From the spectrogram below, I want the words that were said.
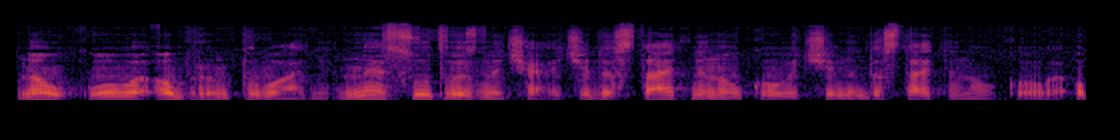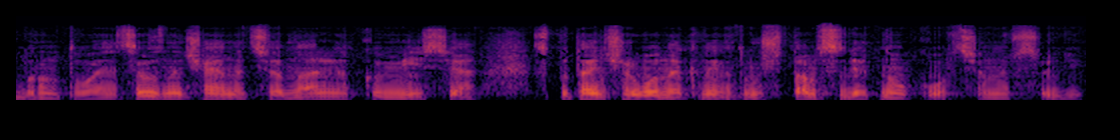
наукове обґрунтування. Не суд визначає, чи достатньо наукове, чи недостатньо наукове обґрунтування. Це визначає Національна комісія з питань червоної книги, тому що там сидять науковці, а не в суді.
